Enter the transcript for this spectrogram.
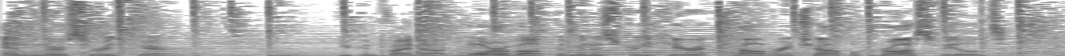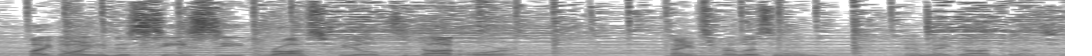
and nursery care. You can find out more about the ministry here at Calvary Chapel Crossfields by going to cccrossfields.org. Thanks for listening, and may God bless you.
